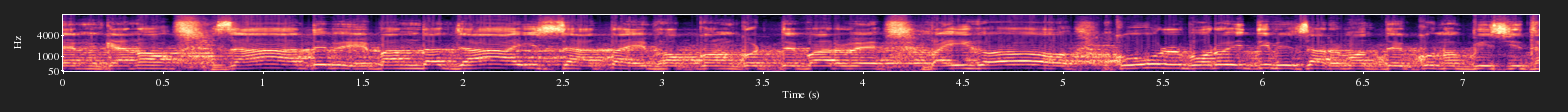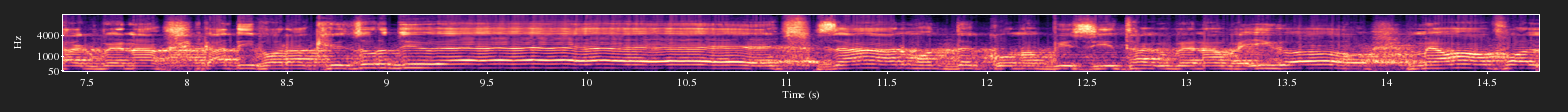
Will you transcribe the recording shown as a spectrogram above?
দেন কেন? যা দেবে বান্দা যা ইচ্ছা তাই ভক্ষণ করতে পারবে। ভাই গো, কুল বড়ই দিবে, যার মধ্যে কোনো বিসি থাকবে না। কাদি ভরা খেজুর দিবে, যার মধ্যে কোনো বিসি থাকবে না। ভাই গো, মেওয়া ফল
